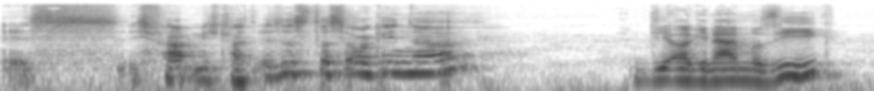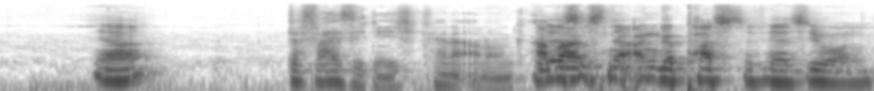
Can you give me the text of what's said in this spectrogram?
Ist, ich frage mich gerade, ist es das Original? Die Originalmusik, Ja. das weiß ich nicht, keine Ahnung. Oder Aber ist es eine angepasste Version?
